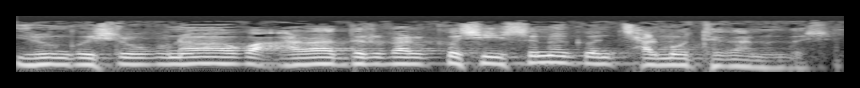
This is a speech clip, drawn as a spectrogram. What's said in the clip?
이런 것이로구나 하고 알아들어갈 것이 있으면 그건 잘못해 가는 것입니다.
